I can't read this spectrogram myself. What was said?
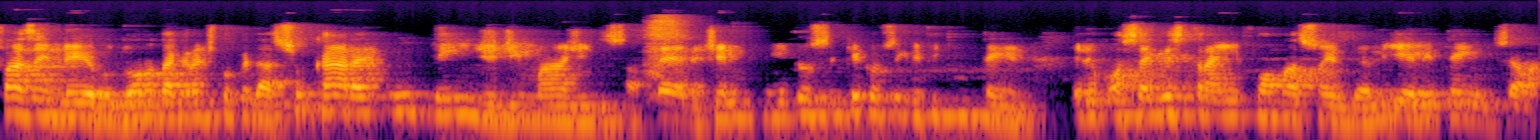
fazendeiro, dono da grande propriedade, se o cara entende de imagem de satélite, ele entende o que, que significa entende. Ele consegue extrair informações dali, ele tem, sei lá,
